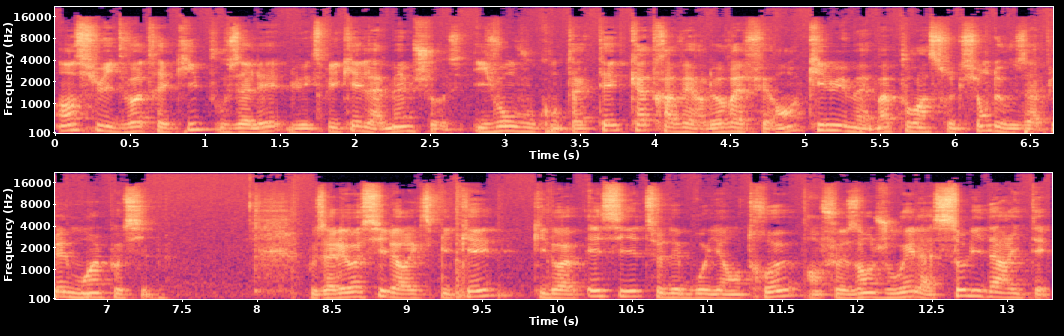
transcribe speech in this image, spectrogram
Ensuite, votre équipe, vous allez lui expliquer la même chose. Ils vont vous contacter qu'à travers le référent qui lui-même a pour instruction de vous appeler le moins possible. Vous allez aussi leur expliquer qu'ils doivent essayer de se débrouiller entre eux en faisant jouer la solidarité.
